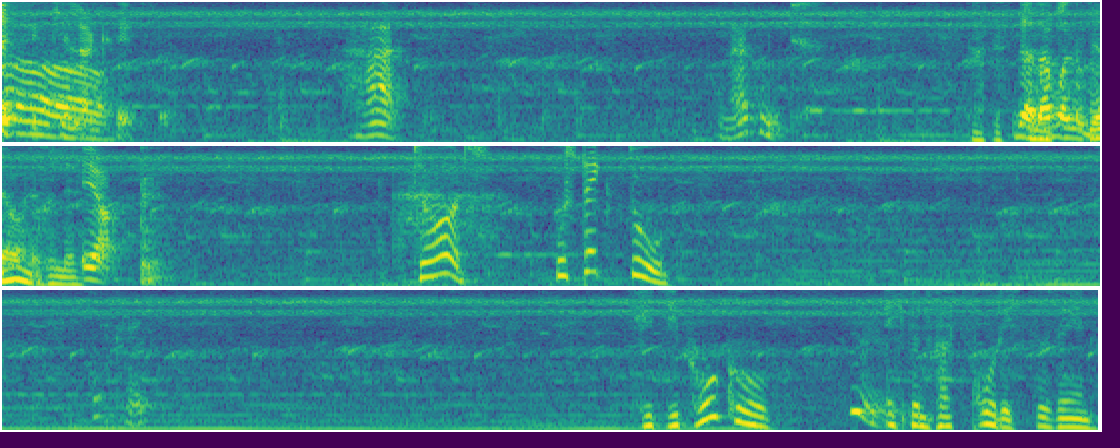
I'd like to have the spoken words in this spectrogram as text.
Mutierte Ah. Killerkrebse. Ah. Na gut. Das ist Ja, Georges. Sonnenbrille. Ja. George, wo steckst du? Okay. Titipoko. Ich bin fast froh, dich zu sehen.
